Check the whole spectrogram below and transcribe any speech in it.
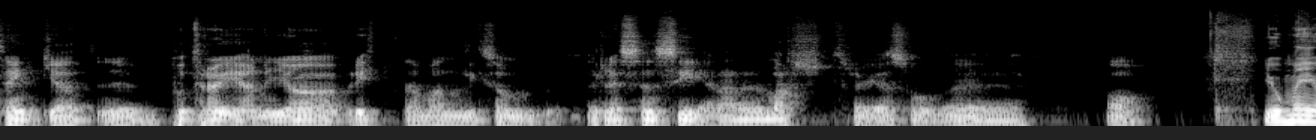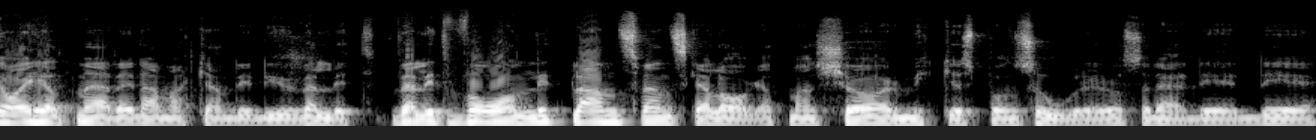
tänka eh, på tröjan i övrigt när man liksom recenserar en matchtröja. Så, eh, ja. Jo, men jag är helt med dig där Mackan. Det är ju väldigt, väldigt vanligt bland svenska lag att man kör mycket sponsorer och sådär. Det, det,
